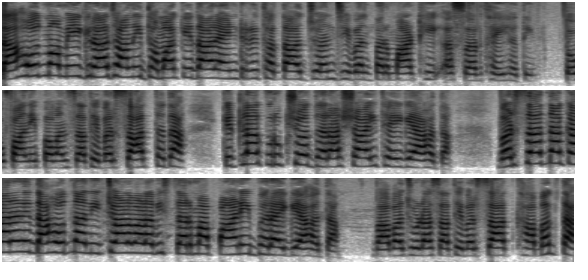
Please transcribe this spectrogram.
दाहोद में मेघराजानी धमाकेदार एंट्री तथा जनजीवन पर माठी असर थी तूफानी पवन साथे बरसात तथा कितला वृक्ष धराशाही થઈ ગયા હતા बरसातના કારણે દાહોદના નીચાણવાળા વિસ્તારમાં પાણી ભરાઈ ગયા હતા વાવાજોડા સાથે વરસાદ ખામકતા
